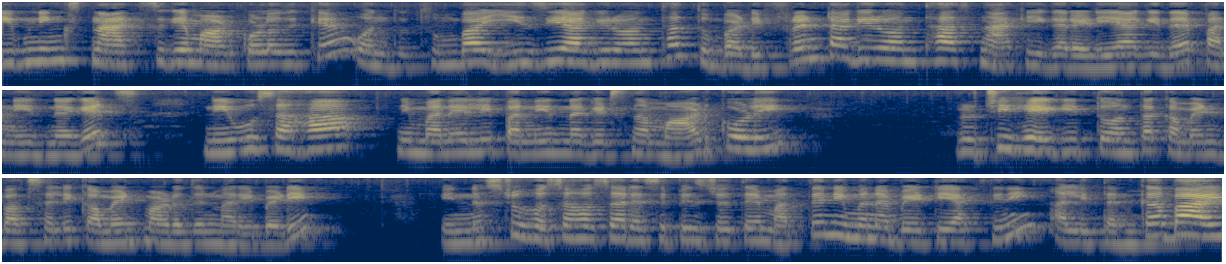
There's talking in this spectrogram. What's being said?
ಈವ್ನಿಂಗ್ ಸ್ನ್ಯಾಕ್ಸ್ಗೆ ಮಾಡ್ಕೊಳ್ಳೋದಕ್ಕೆ ಒಂದು ತುಂಬ ಈಸಿ ಆಗಿರುವಂಥ, ತುಂಬ ಡಿಫ್ರೆಂಟ್ ಆಗಿರುವಂಥ ಸ್ನ್ಯಾಕ್ ಈಗ ರೆಡಿಯಾಗಿದೆ ಪನ್ನೀರ್ ನೆಗೆಟ್ಸ್ ನೀವು ಸಹ ನಿಮ್ಮ ಮನೆಯಲ್ಲಿ ಪನ್ನೀರ್ ನಗೆಟ್ಸ್ನ ಮಾಡ್ಕೊಳ್ಳಿ. ರುಚಿ ಹೇಗಿತ್ತು ಅಂತ ಕಮೆಂಟ್ ಬಾಕ್ಸಲ್ಲಿ ಕಮೆಂಟ್ ಮಾಡೋದನ್ನು ಮರಿಬೇಡಿ. ಇನ್ನಷ್ಟು ಹೊಸ ಹೊಸ ರೆಸಿಪೀಸ್ ಜೊತೆ ಮತ್ತೆ ನಿಮ್ಮನ್ನು ಭೇಟಿಯಾಗ್ತೀನಿ. ಅಲ್ಲಿ ತನಕ ಬಾಯ್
